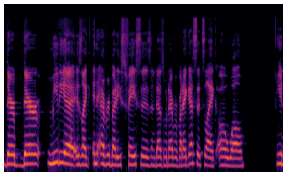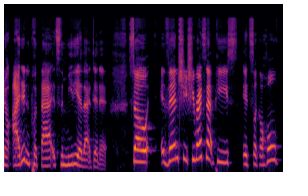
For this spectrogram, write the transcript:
their their media is like in everybody's faces and does whatever, but I guess it's like, oh well, you know, I didn't put that. It's the media that did it. So then she she writes that piece. It's like a whole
